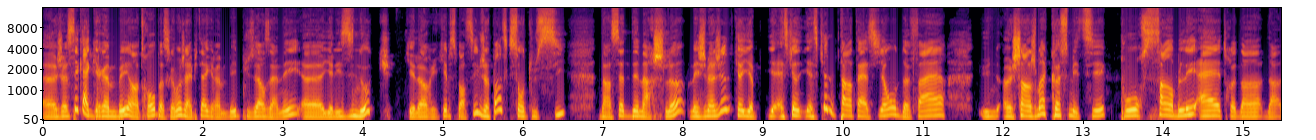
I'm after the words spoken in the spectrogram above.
Euh, je sais qu'à Grimby, entre autres, parce que moi j'ai habité à Grimby plusieurs années, euh, il y a les Inuks qui est leur équipe sportive. Je pense qu'ils sont aussi dans cette démarche-là, mais j'imagine qu'il y a, est-ce qu'il y, a une tentation de faire un changement cosmétique pour sembler être dans, dans,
